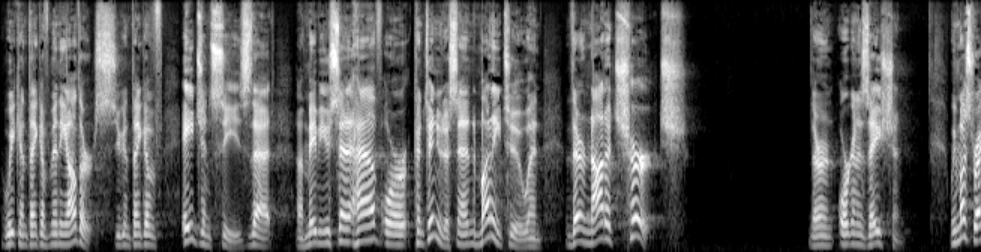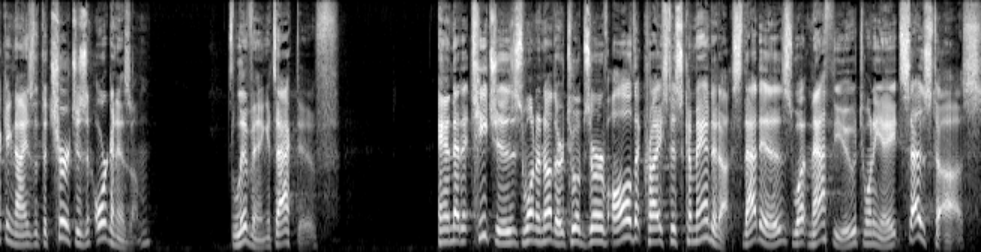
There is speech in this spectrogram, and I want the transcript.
We can think of many others. You can think of agencies that uh, maybe you send, have or continue to send money to, and they're not a church, they're an organization. We must recognize that the church is an organism, it's living, it's active. and that it teaches one another to observe all that Christ has commanded us. That is what Matthew 28 says to us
